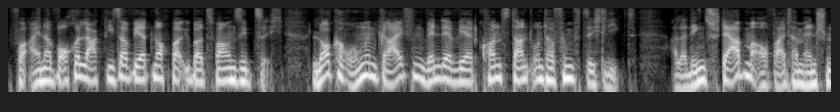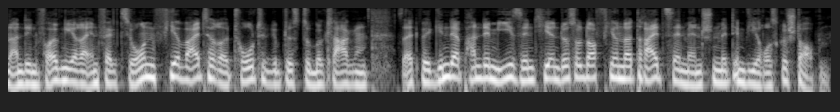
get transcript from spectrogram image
Vor einer Woche lag dieser Wert noch bei über 72. Lockerungen greifen, wenn der Wert konstant unter 50 liegt. Allerdings sterben auch weiter Menschen an den Folgen ihrer Infektion. Vier weitere Tote gibt es zu beklagen. Seit Beginn der Pandemie sind hier in Düsseldorf 413 Menschen mit dem Virus gestorben.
